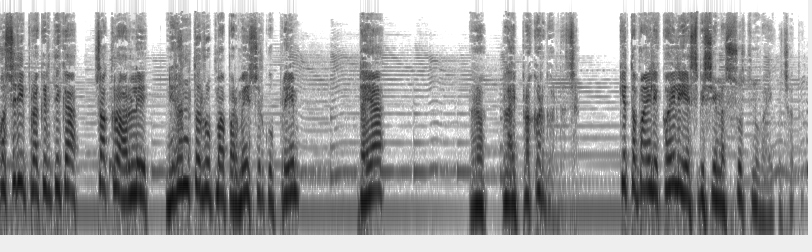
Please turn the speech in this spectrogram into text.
कसरी प्रकृतिका चक्रहरूले निरन्तर रूपमा परमेश्वरको प्रेम दया र लाई प्रकट गर्दछ? के तपाईँले कहिले यस विषयमा सोच्नु भएको छ त?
